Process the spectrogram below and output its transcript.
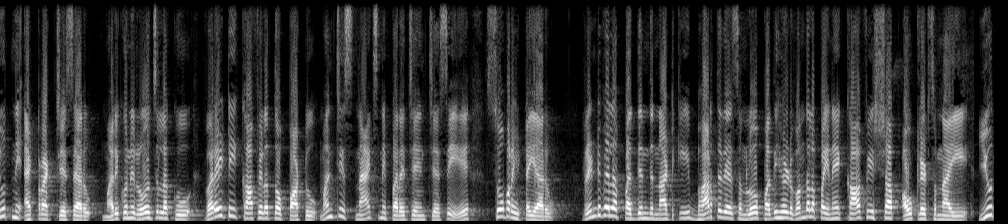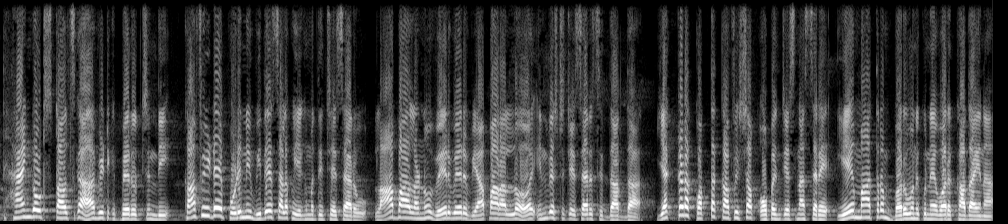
యూత్ని అట్రాక్ట్ చేశారు. మరికొన్ని రోజులకు వెరైటీ కాఫీలతో పాటు మంచి స్నాక్స్ని పరిచయం చేసి సూపర్ హిట్ అయ్యారు. రెండు వేల పద్దెనిమిది నాటికి భారతదేశంలో పదిహేడు వందల పైనే కాఫీ షాప్ అవుట్లెట్స్ ఉన్నాయి. యూత్ హ్యాంగ్అవుట్ స్టాల్స్గా వీటికి పేరొచ్చింది. కాఫీ డే పొడిని విదేశాలకు ఎగుమతి చేశారు. లాభాలను వేర్వేరు వ్యాపారాల్లో ఇన్వెస్ట్ చేశారు సిద్ధార్థ. ఎక్కడ కొత్త కాఫీ షాప్ ఓపెన్ చేసినా సరే ఏ మాత్రం బరువనుకునేవారు కాదాయన.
